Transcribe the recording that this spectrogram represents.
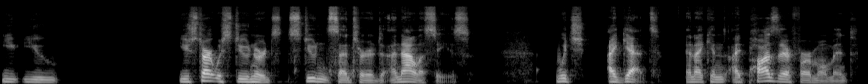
you you you start with student student centered analyses which I get. And I can I pause there for a moment.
